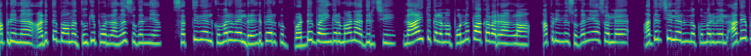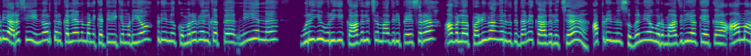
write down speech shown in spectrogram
அப்படின்னு அடுத்த பாம தூக்கி போடுறாங்க சுகன்யா. சக்திவேல் குமரவேல் ரெண்டு பேருக்கும் படு பயங்கரமான அதிர்ச்சி. ஞாயிற்றுக்கிழமை பொண்ணு பார்க்க வர்றாங்களாம் அப்படின்னு சுகன்யா சொல்ல அதிர்ச்சியில இருந்த குமரவேல் அதை எப்படி அரசியை இன்னொருத்தர் கல்யாணம் பண்ணி கட்டி வைக்க முடியும்? அப்படின்னு குமரவேல் கத்த நீ என்ன உருகி உருகி காதலிச்ச மாதிரி பேசுற? அவளை பழி வாங்குறதுக்கு தானே காதலிச்ச? அப்படின்னு சுகன்யா ஒரு மாதிரியா கேட்க ஆமா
